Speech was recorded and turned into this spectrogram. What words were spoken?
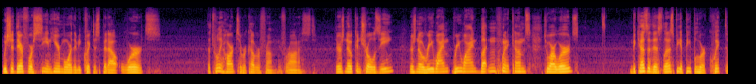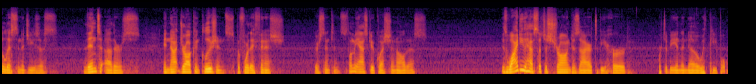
We should therefore see and hear more than be quick to spit out words. That's really hard to recover from, if we're honest. There's no control Z, there's no rewind, rewind button when it comes to our words. Because of this, let us be a people who are quick to listen to Jesus, then to others, and not draw conclusions before they finish their sentence. Let me ask you a question on all this. Is why do you have such a strong desire to be heard or to be in the know with people?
